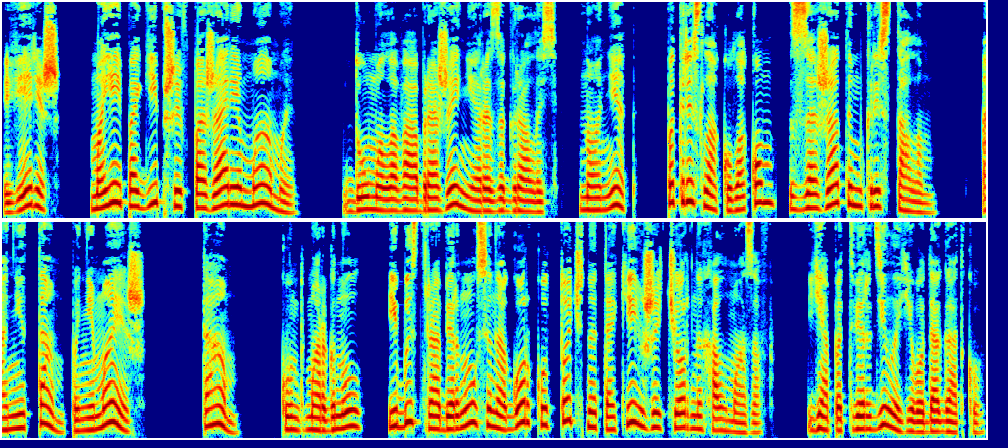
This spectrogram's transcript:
Веришь? Моей погибшей в пожаре мамы. Думала, воображение разыгралось, но нет. Потрясла кулаком с зажатым кристаллом. Они там, понимаешь? Там. Кунт моргнул и быстро обернулся на горку точно таких же черных алмазов. Я подтвердила его догадку.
